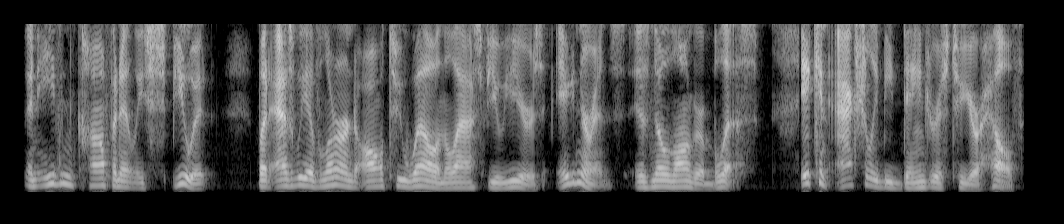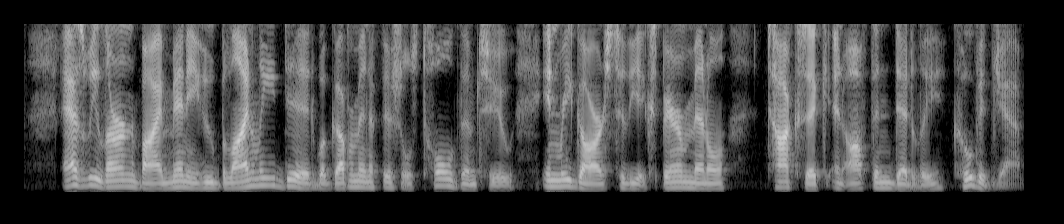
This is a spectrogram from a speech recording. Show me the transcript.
and even confidently spew it, but as we have learned all too well in the last few years, ignorance is no longer bliss. It can actually be dangerous to your health, as we learned by many who blindly did what government officials told them to in regards to the experimental toxic, and often deadly COVID jab.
